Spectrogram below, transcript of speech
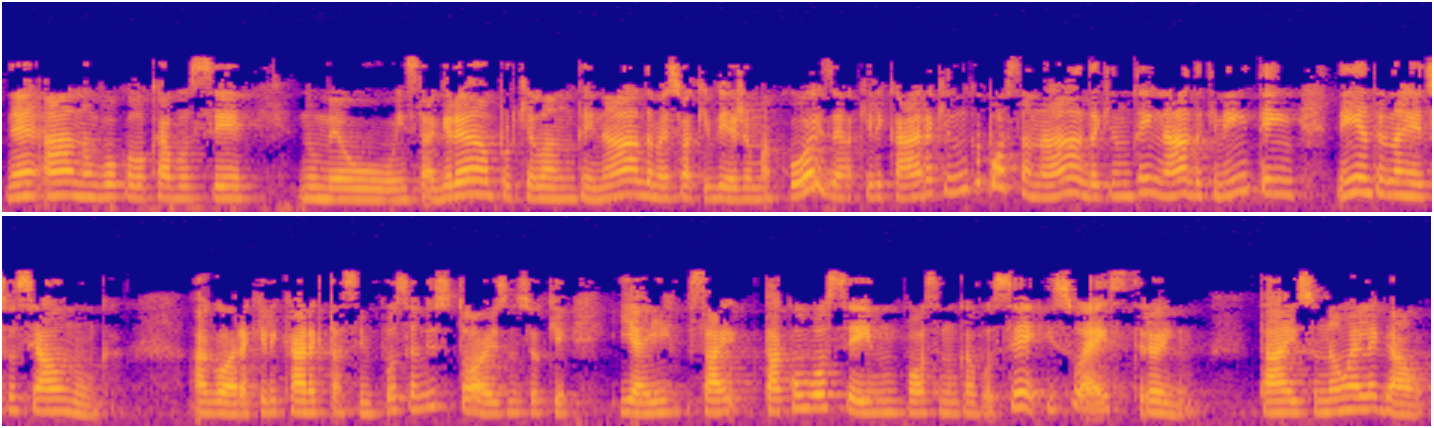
né? Ah, não vou colocar você no meu Instagram porque lá não tem nada, mas só que veja uma coisa, é aquele cara que nunca posta nada, que não tem nada, que nem tem, nem entra na rede social nunca. Agora, aquele cara que está sempre postando stories, não sei o quê, e aí sai, tá com você e não posta nunca você, isso é estranho, tá? Isso não é legal.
